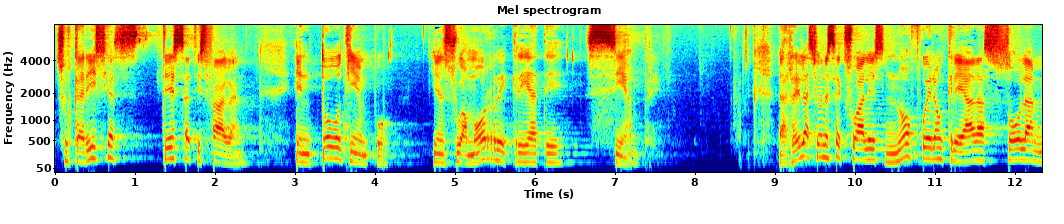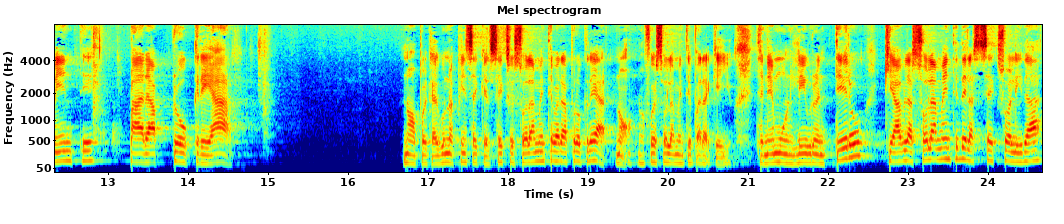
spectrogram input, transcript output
Sus caricias te satisfagan en todo tiempo y en su amor recréate siempre. Las relaciones sexuales no fueron creadas solamente para procrear. No, porque algunos piensan que el sexo es solamente para procrear. No, no fue solamente para aquello. Tenemos un libro entero que habla solamente de la sexualidad,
